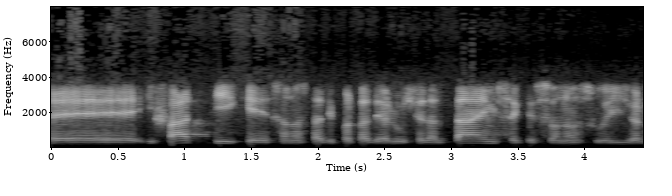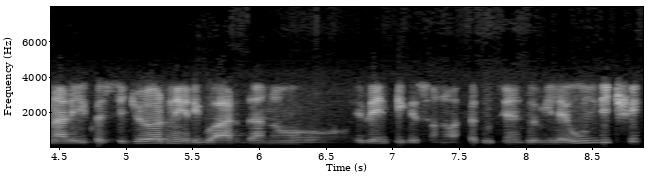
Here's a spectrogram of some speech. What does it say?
eh, I fatti che sono stati portati a luce dal Times e che sono sui giornali di questi giorni riguardano eventi che sono accaduti nel 2011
